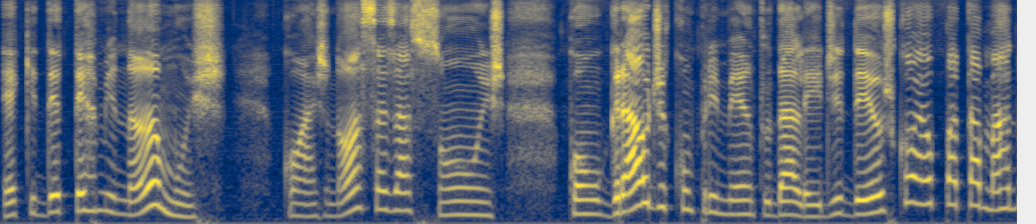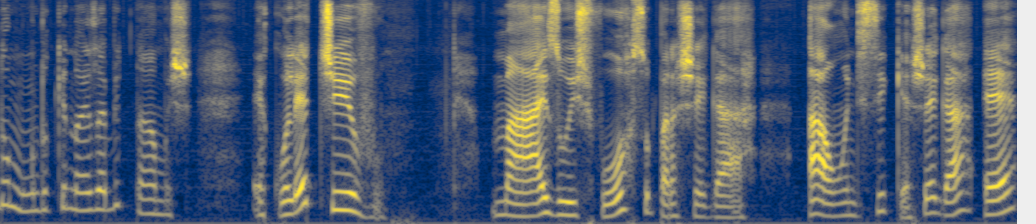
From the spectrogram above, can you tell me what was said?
é que determinamos com as nossas ações, com o grau de cumprimento da lei de Deus, qual é o patamar do mundo que nós habitamos. É coletivo, mas o esforço para chegar aonde se quer chegar é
